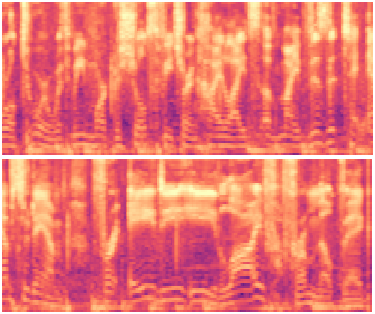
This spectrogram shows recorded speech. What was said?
World Tour with me, Markus Schulz, featuring highlights of my visit to Amsterdam for ADE live from Melkweg.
